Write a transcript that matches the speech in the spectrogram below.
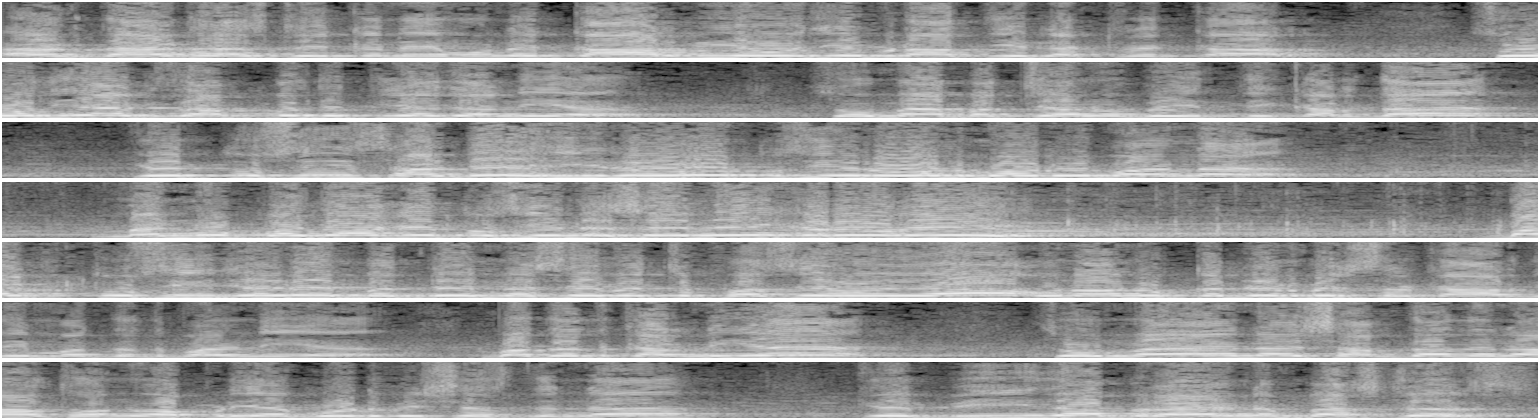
and that has taken him ਉਹਨੇ ਕਾਰ ਵੀ ਇਹੋ ਜਿਹੀ ਬਣਾਤੀ ਇਲੈਕਟ੍ਰਿਕ ਕਾਰ। ਸੋ ਉਹਦੀਆਂ ਐਗਜ਼ਾਮਪਲ ਦਿੱਤੀਆਂ ਜਾਂਦੀਆਂ। ਸੋ ਮੈਂ ਬੱਚਿਆਂ ਨੂੰ ਬੇਨਤੀ ਕਰਦਾ ਕਿ ਤੁਸੀਂ ਸਾਡੇ ਹੀਰੋ, ਤੁਸੀਂ ਰੋਲ ਮਾਡਲ ਬਣਨਾ। ਮੈਨੂੰ ਪਤਾ ਕਿ ਤੁਸੀਂ ਨਸ਼ੇ ਨਹੀਂ ਕਰੋਗੇ ਬਟ ਤੁਸੀਂ ਜਿਹੜੇ ਬੰਦੇ ਨਸ਼ੇ ਵਿੱਚ ਫਸੇ ਹੋਏ ਆ, ਉਹਨਾਂ ਨੂੰ ਕੱਢਣ ਵਿੱਚ ਸਰਕਾਰ ਦੀ ਮਦਦ ਬਣਨੀ ਹੈ ਮਦਦ ਕਰਨੀ ਹੈ ਸੋ ਮੈਂ ਇਹਨਾਂ ਸ਼ਬਦਾਂ ਦੇ ਨਾਲ ਤੁਹਾਨੂੰ ਆਪਣੀਆਂ ਗੁੱਡ ਵਿਸ਼ੇਸ ਦਿੰਨਾ ਕਿ ਬੀ ਦਾ ਬ੍ਰਾਂਡ ਐਮਬੈਸਡਰਸ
